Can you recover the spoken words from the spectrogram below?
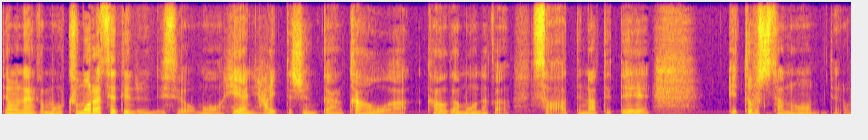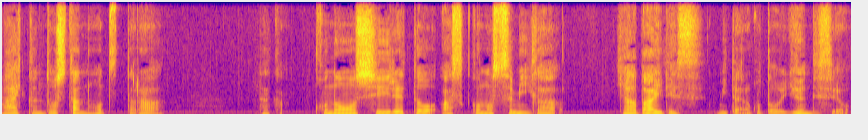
でもなんかもう曇らせてるんですよ。もう部屋に入った瞬間顔が。顔がもうなんかさーってなっててえどうしたの？みたいな Y 君どうしたの？っつったらなんかこの押し入れとあそこの隅がやばいですみたいなことを言うんですよ。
